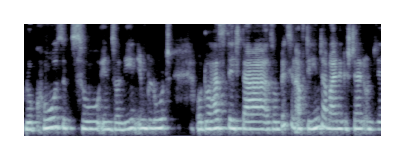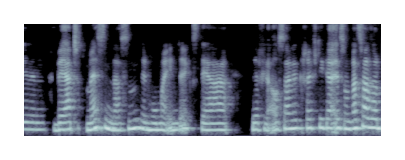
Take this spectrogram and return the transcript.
Glucose zu Insulin im Blut. Und du hast dich da so ein bisschen auf die Hinterbeine gestellt und den Wert messen lassen, den HOMA-Index, der sehr viel aussagekräftiger ist. Und was war so,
